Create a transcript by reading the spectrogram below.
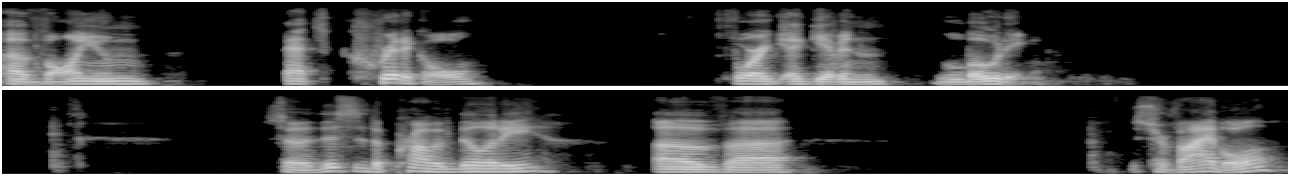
a volume that's critical for a, given loading. So this is the probability of uh, survival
